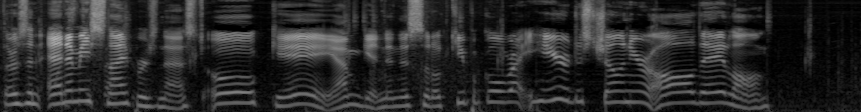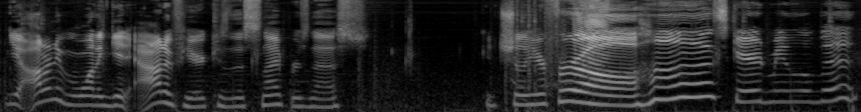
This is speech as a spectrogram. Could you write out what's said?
There's an enemy sniper's nest. Okay, I'm getting in this little cubicle right here, just chilling here all day long. Yeah, I don't even want to get out of here because of the sniper's nest. Could chill here for all, huh? That scared me a little bit.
